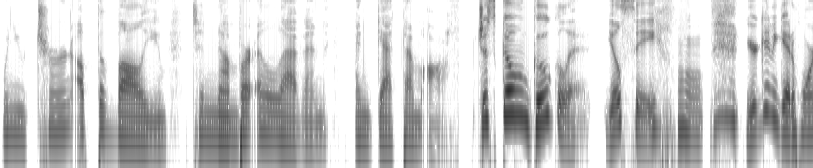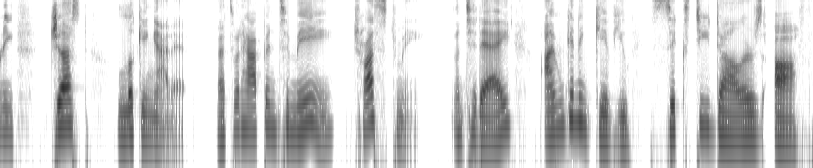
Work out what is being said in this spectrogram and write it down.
when you turn up the volume to number 11 and get them off. Just go and Google it. You'll see. you're going to get horny just looking at it. That's what happened to me. Trust me. And today, I'm going to give you $60 off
